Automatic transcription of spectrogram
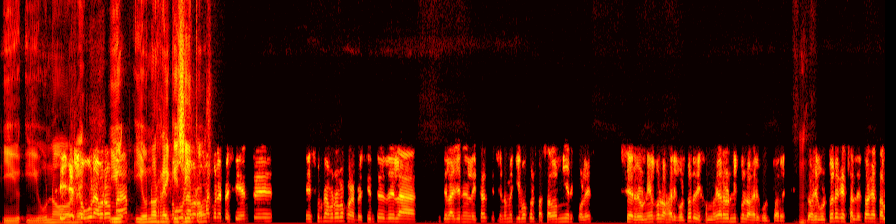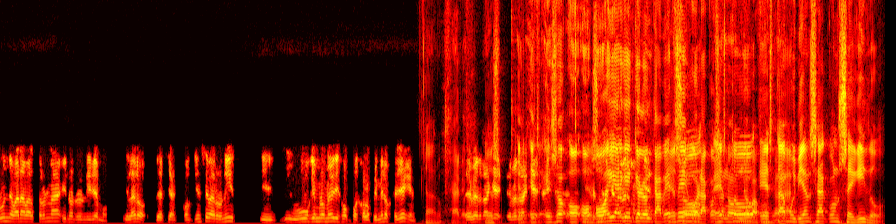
y, y unos, Sí, una broma, y, y unos una requisitos. broma con el presidente, es una broma con el presidente de la de la Generalitat, que si no me equivoco, el pasado miércoles se reunió con los agricultores, dijo, me voy a reunir con los agricultores. Los agricultores que están de toda Cataluña van a Barcelona y nos reuniremos. Y claro, decían, ¿con quién se va a reunir? Y, y hubo quien bromeó y dijo, pues con los primeros que lleguen. Claro. Claro. Es verdad Eso- que... Es verdad Es- que eso, o, o- eso- o hay alguien que lo encabece Eso- o la cosa no, esto no va a funcionar. está muy bien, se ha conseguido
